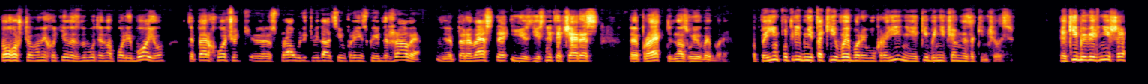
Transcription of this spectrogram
того, що вони хотіли здобути на полі бою, тепер хочуть е, справу ліквідації української держави е, перевести і здійснити через е, проект під назвою Вибори. Тобто їм потрібні такі вибори в Україні, які би нічим не закінчились які би вірніше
